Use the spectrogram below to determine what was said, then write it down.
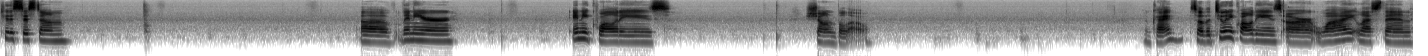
to the system of linear inequalities shown below. Okay, so the two inequalities are y less than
